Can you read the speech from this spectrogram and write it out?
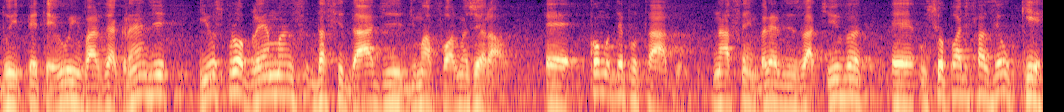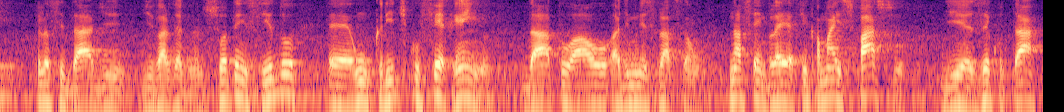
do IPTU em Várzea Grande e os problemas da cidade de uma forma geral. é, como deputado na Assembleia Legislativa, é, o senhor pode fazer o quê pela cidade de Várzea Grande? O senhor tem sido é, um crítico ferrenho da atual administração. Na Assembleia fica mais fácil de executar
